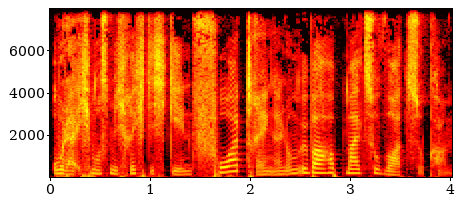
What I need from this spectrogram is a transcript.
Oder ich muss mich richtig gehen vordrängeln, um überhaupt mal zu Wort zu kommen.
